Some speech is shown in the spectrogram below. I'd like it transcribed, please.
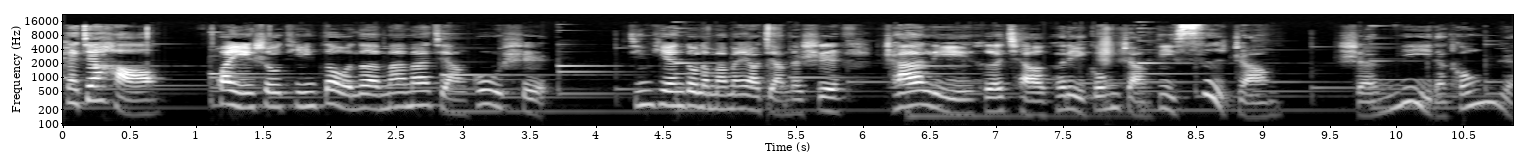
大家好，欢迎收听逗乐妈妈讲故事。今天逗乐妈妈要讲的是《查理和巧克力工厂》第四章《神秘的工人》。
